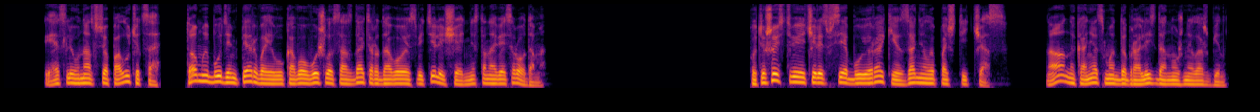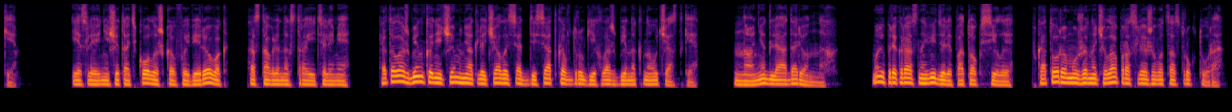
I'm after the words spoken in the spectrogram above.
Если у нас все получится, то мы будем первые, у кого вышло создать родовое святилище, не становясь родом. Путешествие через все буераки заняло почти час. Но, наконец, мы добрались до нужной ложбинки. Если не считать колышков и веревок, оставленных строителями, эта ложбинка ничем не отличалась от десятков других ложбинок на участке. Но не для одаренных. Мы прекрасно видели поток силы, в котором уже начала прослеживаться структура.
